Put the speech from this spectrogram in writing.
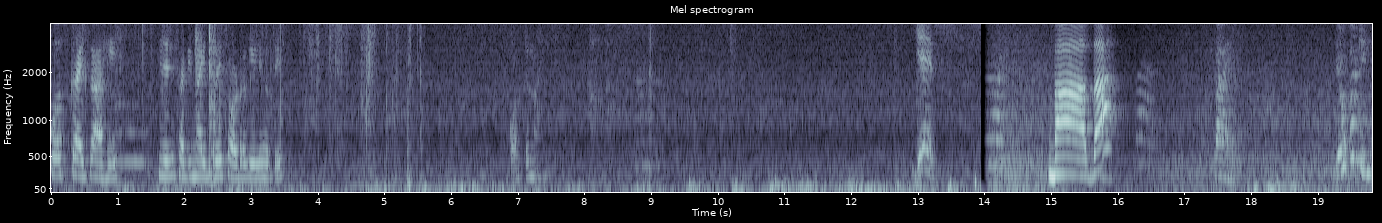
फर्स्ट क्रायचं आहे. मी त्याच्यासाठी नाईट ड्रेस ऑर्डर केले होते. कॉटन आहे. Yes. Baba. Vai. Eu comi.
